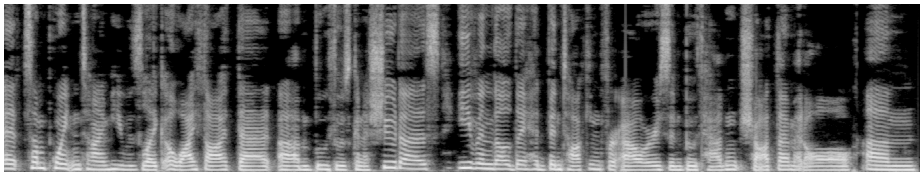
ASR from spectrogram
at some point in time he was like, "Oh, I thought that um Booth was going to shoot us even though they had been talking for hours and Booth hadn't shot them at all." Um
